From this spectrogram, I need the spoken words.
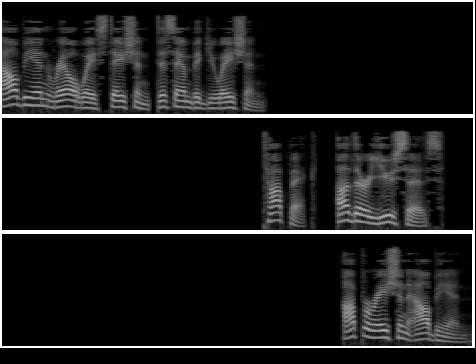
Albion Railway Station disambiguation. Topic. Other uses Operation Albion,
